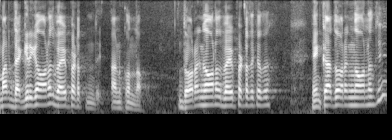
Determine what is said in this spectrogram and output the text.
మన దగ్గరగా ఉన్నది భయపెడుతుంది అనుకుందాం. దూరంగా ఉన్నది భయపెట్టదు కదా. ఇంకా దూరంగా ఉన్నది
